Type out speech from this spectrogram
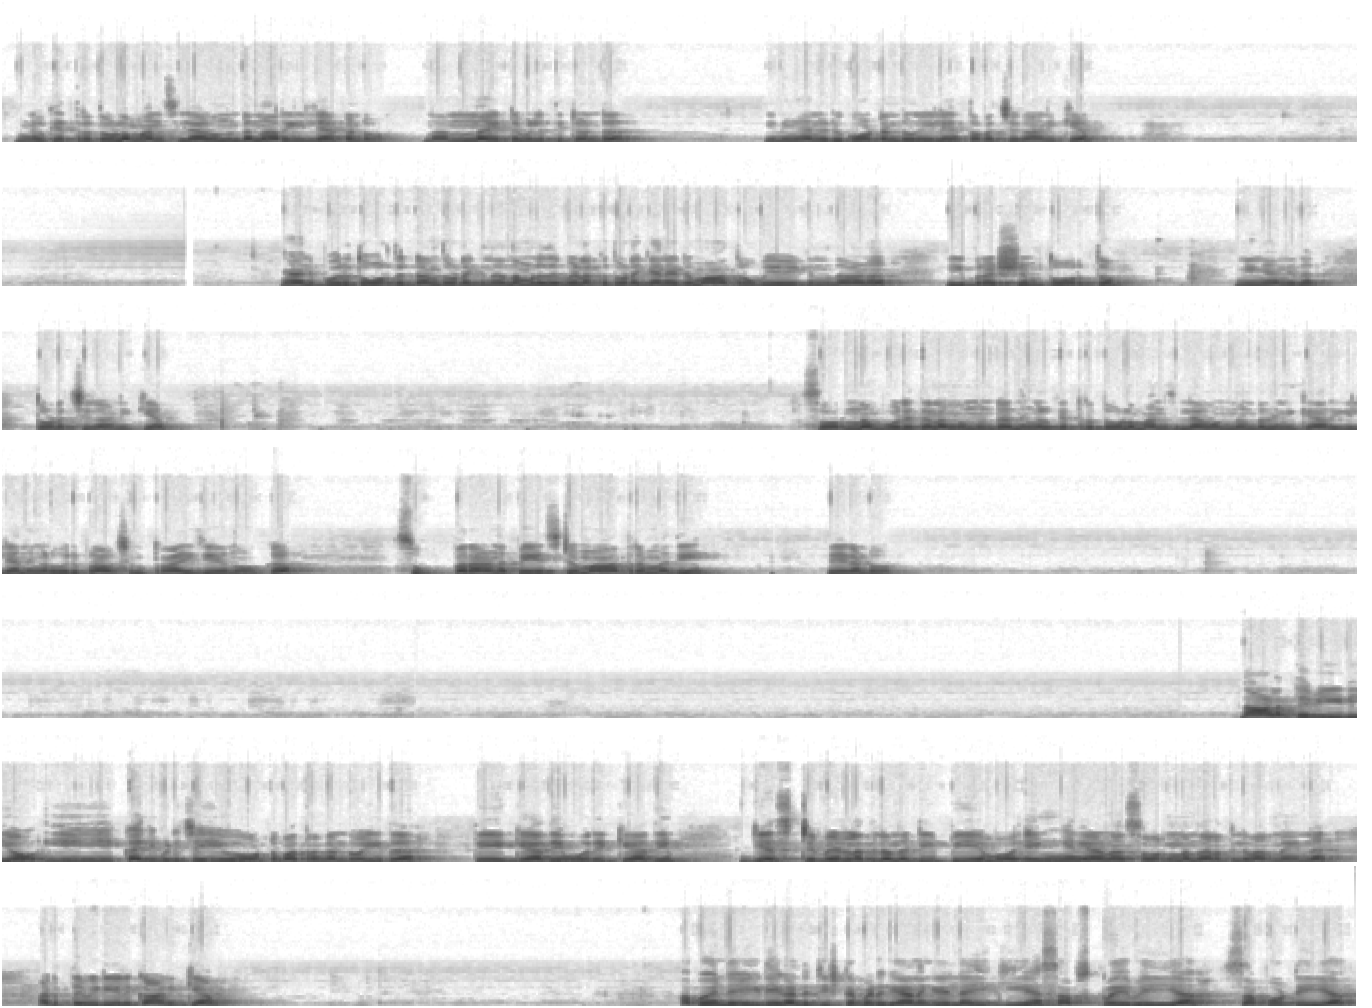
നിങ്ങൾക്ക് എത്രത്തോളം മനസ്സിലാകുന്നുണ്ടെന്ന് അറിയില്ല കണ്ടോ? നന്നായിട്ട് വെളുത്തിട്ടുണ്ട്. ഇനി ഞാനൊരു കോട്ടൺ തുണിയിൽ തുടച്ച് കാണിക്കാം. ഞാനിപ്പോൾ ഒരു തോർത്തിട്ടാണ് തുടയ്ക്കുന്നത്. നമ്മളിത് വിളക്ക് തുടയ്ക്കാനായിട്ട് മാത്രം ഉപയോഗിക്കുന്നതാണ്. ഈ ബ്രഷും തോർത്തും ഇനി ഞാനിത് തുടച്ച് കാണിക്കാം. സ്വർണം പോലെ തിളങ്ങുന്നുണ്ട്. നിങ്ങൾക്ക് എത്രത്തോളം മനസ്സിലാകുന്നുണ്ടെന്ന് എനിക്കറിയില്ല. നിങ്ങൾ ഒരു പ്രാവശ്യം ട്രൈ ചെയ്ത് നോക്കുക. സൂപ്പറാണ്. പേസ്റ്റ് മാത്രം മതി. ഇതേ കണ്ടോ? നാളത്തെ വീഡിയോ ഈ ഈ കരി പിടിച്ച ഈ ഓട്ടുപാത്രം കണ്ടോ? ഇത് തേക്കാതെയും ഉരയ്ക്കാതെയും ജസ്റ്റ് വെള്ളത്തിലൊന്ന് ഡിപ്പ് ചെയ്യുമ്പോൾ എങ്ങനെയാണ് സ്വർണ നിറത്തിൽ വരണതെന്ന് അടുത്ത വീഡിയോയിൽ കാണിക്കാം. അപ്പോൾ എന്റെ വീഡിയോ കണ്ടിട്ട് ഇഷ്ടപ്പെടുകയാണെങ്കിൽ ലൈക്ക് ചെയ്യുക സബ്സ്ക്രൈബ് ചെയ്യുക സപ്പോർട്ട് ചെയ്യുക.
